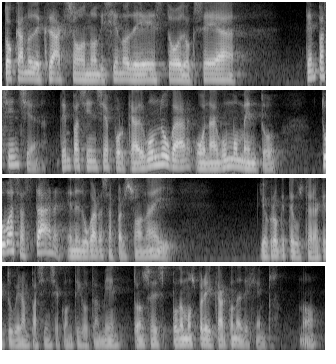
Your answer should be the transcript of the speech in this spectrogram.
tocando de claxon o diciendo de esto lo que sea. Ten paciencia, ten paciencia porque algún lugar o en algún momento tú vas a estar en el lugar de esa persona y yo creo que te gustaría que tuvieran paciencia contigo también. Entonces podemos predicar con el ejemplo, ¿no?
